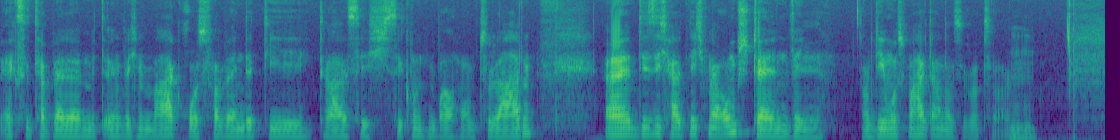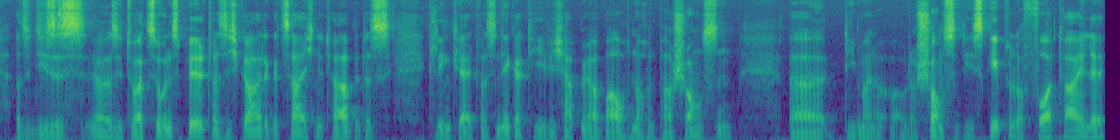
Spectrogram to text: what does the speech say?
Excel-Tabelle mit irgendwelchen Makros verwendet, die 30 Sekunden brauchen, um zu laden, äh, die sich halt nicht mehr umstellen will. Und die muss man halt anders überzeugen. Mhm. Also dieses äh, Situationsbild, was ich gerade gezeichnet habe, das klingt ja etwas negativ. Ich habe mir aber auch noch ein paar Chancen, äh, die man oder Chancen, die es gibt oder Vorteile,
